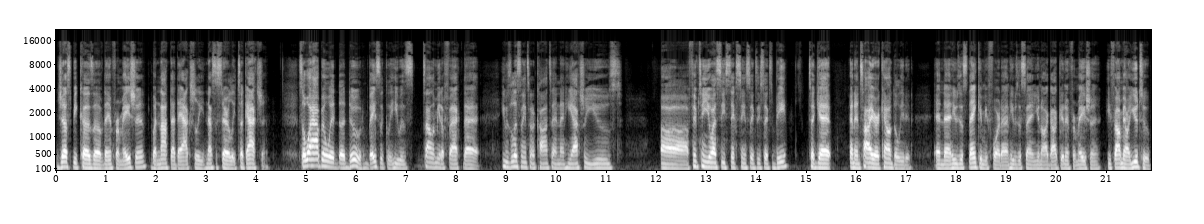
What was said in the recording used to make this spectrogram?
just because of the information but not that they actually necessarily took action. So what happened with the dude? Basically he was telling me the fact that he was listening to the content and he actually used uh 15 USC 1666B to get an entire account deleted. And then he was just thanking me for that. And he was just saying, you know, I got good information. He found me on YouTube,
